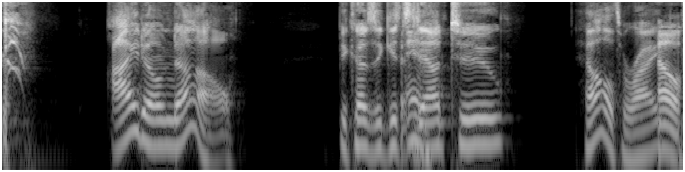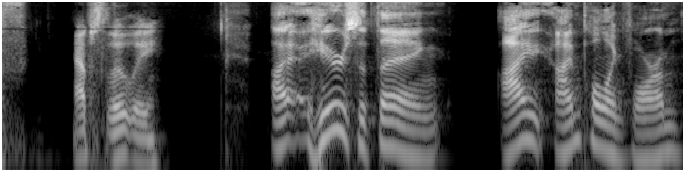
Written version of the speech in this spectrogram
I don't know because it gets Same. down to health, right? Health, absolutely. I, here's the thing. I I'm pulling for him.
